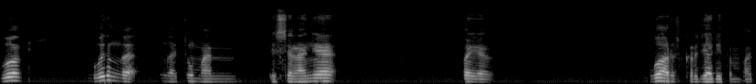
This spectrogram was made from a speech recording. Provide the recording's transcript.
gue gue tuh nggak nggak cuman istilahnya apa ya gue harus kerja di tempat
